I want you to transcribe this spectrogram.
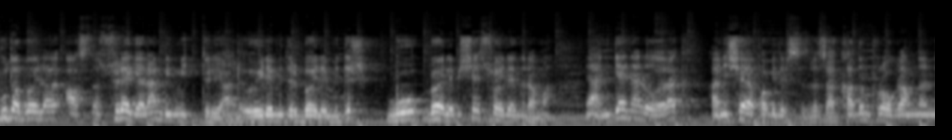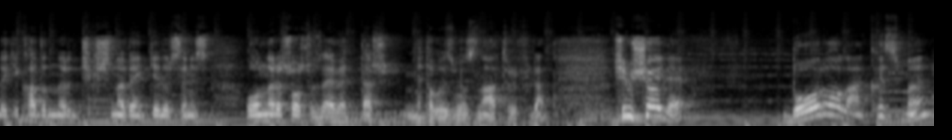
Bu da böyle aslında süre gelen bir mittir yani. Öyle midir böyle midir? Bu böyle bir şey söylenir ama. Yani genel olarak hani şey yapabilirsiniz. Mesela kadın programlarındaki kadınların çıkışına denk gelirseniz onlara sorsunuz evet der. Metabolizma hızını artırır filan. Şimdi şöyle doğru olan kısmı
